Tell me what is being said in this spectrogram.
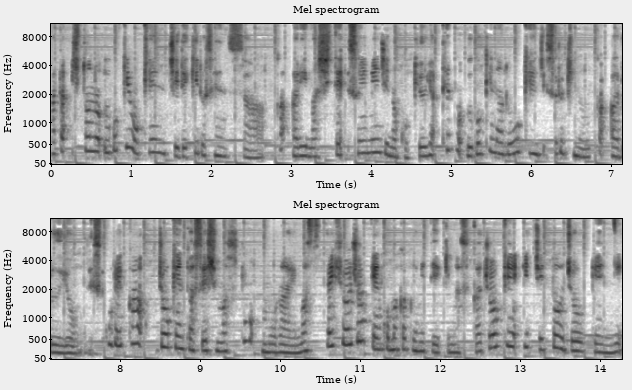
また、人の動きを検知できるセンサーがありまして、睡眠時の呼吸や手の動きなどを検知する機能があるようです。これが条件達成しますともらえます。対象条件細かく見ていきますが、条件1と条件2。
